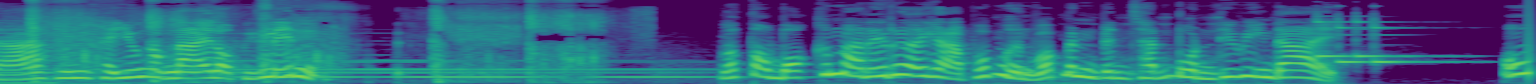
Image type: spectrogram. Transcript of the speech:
จ้าไม่มีใครยุ่งกับนายหรอก Piglin แล้วต่อบล็อกขึ้นมาเรื่อยๆค่ะ เพราะเหมือนว่ามันเป็นชั้นบนที่วิ่งได้ โอ้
